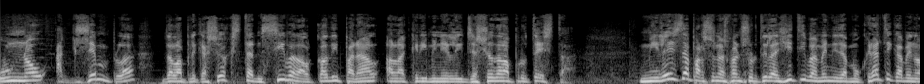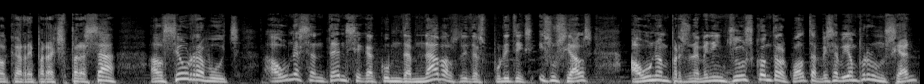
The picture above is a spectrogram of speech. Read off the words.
Un nou exemple de l'aplicació extensiva del Codi Penal a la criminalització de la protesta. Milers de persones van sortir legítimament i democràticament al carrer per expressar el seu rebuig a una sentència que condemnava els líders polítics i socials a un empresonament injust contra el qual també s'havien pronunciat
